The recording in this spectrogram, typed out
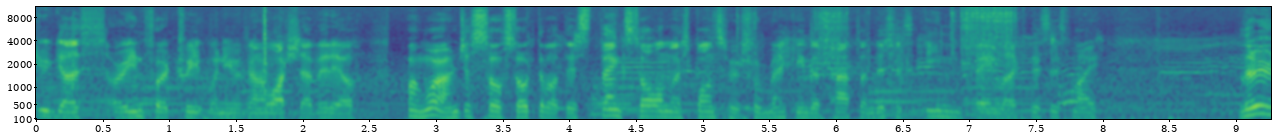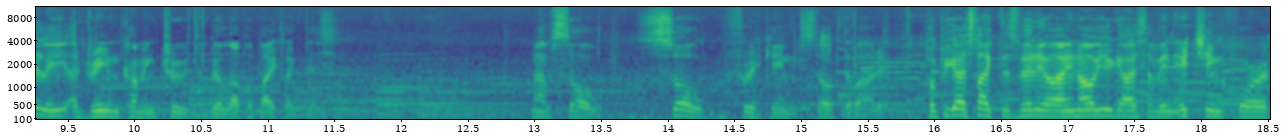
you guys are in for a treat when you're gonna watch that video. One more, I'm just so stoked about this. Thanks to all my sponsors for making this happen. This is insane. Like this is my literally a dream coming true to build up a bike like this. And I'm so, so freaking stoked about it. Hope you guys liked this video. I know you guys have been itching for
